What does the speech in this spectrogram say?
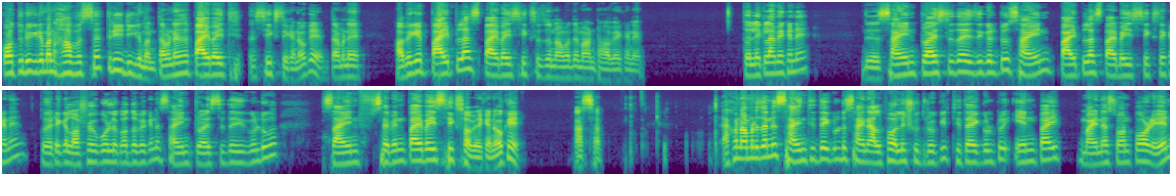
কত ডিগ্রি মান হাফ হচ্ছে? থ্রি ডিগ্রি মান, তার মানে পাই বাই সিক্স এখানে ওকে তার মানে হবে কি pi plus pi by six এর জন্য আমাদের মানটা হবে এখানে। তো লিখলাম এখানে sine twice theta is equal to sine pi plus pi by six এখানে। তো এটাকে লসও করলে কত হবে এখানে? Sine twice theta is equal to sine seven pi by six হবে এখানে ওকে আচ্ছা। এখন আমরা জানি sine theta equal to sine alpha হলে সূত্র কি? Theta equal to n pi minus one পর এন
